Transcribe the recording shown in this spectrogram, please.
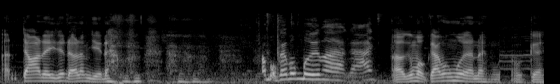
Anh Cho đi chứ đỡ làm gì đâu. Có một cái 40 mà cái Ờ, cái một cái 40 anh ơi. Ok.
